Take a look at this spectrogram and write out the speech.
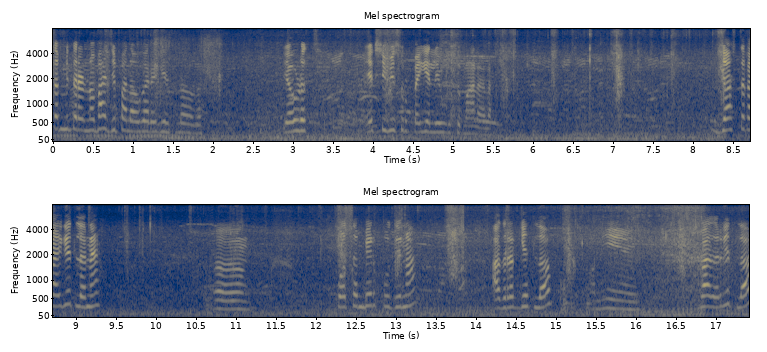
तर मित्रांनो भाजीपाला वगैरे घेतला बघा. एवढंच. एकशे वीस रुपये गेले एवढंच मालाला. जास्त काय घेतलं नाही. कोथंबीर कोथिंबीर पुदिना अद्रक घेतलं आणि गाजर घेतलं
